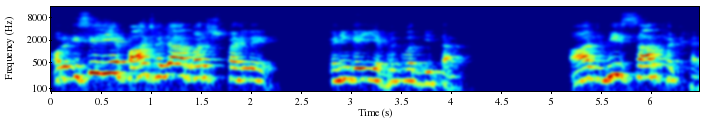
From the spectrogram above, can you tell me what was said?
और इसीलिए पाँच हज़ार वर्ष पहले कहीं गई ये भगवत गीता। आज भी सार्थक है।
